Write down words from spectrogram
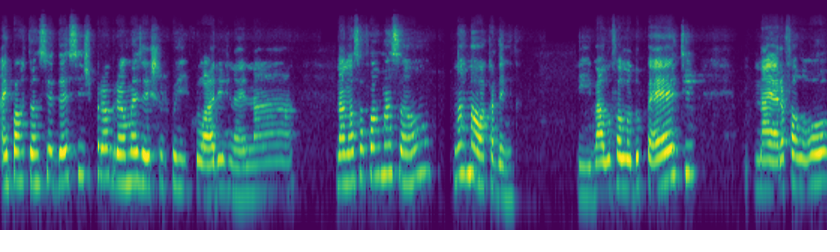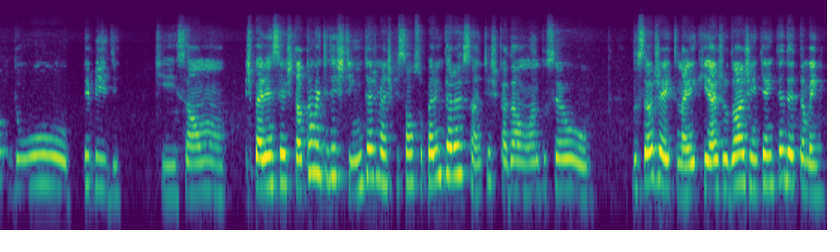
a importância desses programas extracurriculares né, na, na nossa formação normal acadêmica. E Malu falou do PET, Nayara falou do PIBID, que são experiências totalmente distintas, mas que são super interessantes, cada uma do seu do seu jeito, né? E que ajudam a gente a entender também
